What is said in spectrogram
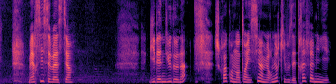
Merci Sébastien. Guylaine Dudona, je crois qu'on entend ici un murmure qui vous est très familier.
